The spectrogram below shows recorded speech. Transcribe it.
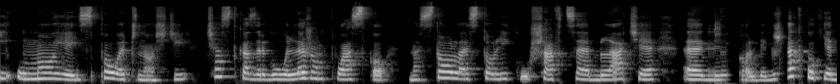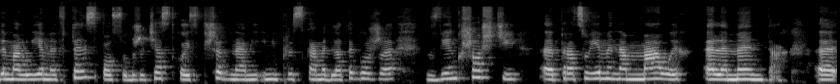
i u mojej społeczności ciastka z reguły leżą płasko na stole, stoliku, szafce, blacie, e, gdziekolwiek. Rzadko kiedy malujemy w ten sposób, że ciastko jest przed nami i mi pryskamy, dlatego że w większości e, pracujemy na małych elementach e,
